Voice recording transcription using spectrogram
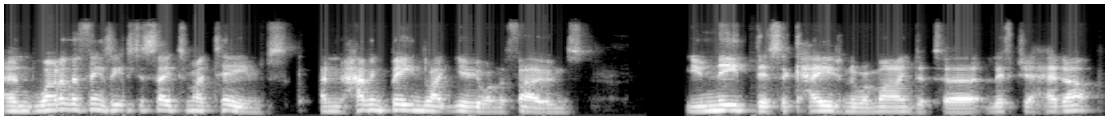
and one of the things I used to say to my teams, and having been like you on the phones, you need this occasional reminder to lift your head up,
